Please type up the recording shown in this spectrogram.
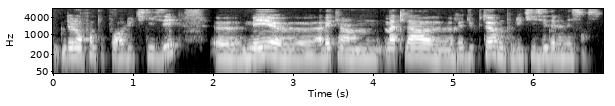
de l'enfant pour pouvoir l'utiliser. mais avec un matelas réducteur, on peut l'utiliser dès la naissance.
